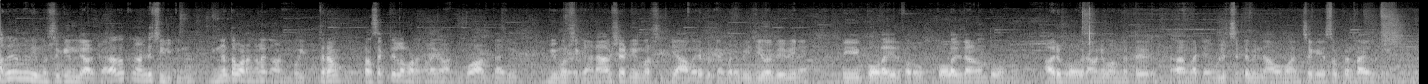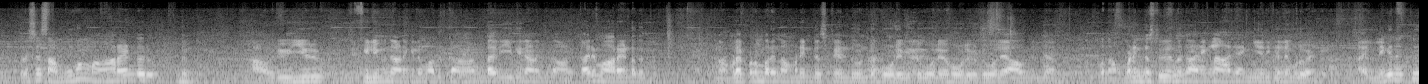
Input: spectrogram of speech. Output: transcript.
അതിനൊന്നും വിമർശിക്കുന്നില്ല ആൾക്കാർ അതൊക്കെ കണ്ട് ചിരിക്കുന്നു. ഇങ്ങനത്തെ പടങ്ങളെ കാണുമ്പോൾ ഇത്തരം പ്രസക്തിയുള്ള പടങ്ങളെ കാണുമ്പോൾ ആൾക്കാർ വിമർശിക്കുക അനാവശ്യമായിട്ട് വിമർശിക്കുക അവരെ കുറ്റം പറയുമ്പോൾ ഈ ബേബിനെ ഈ കോളേജിൽ ഫറൂഖ് കോളേജിലാണെന്ന് തോന്നുന്നു. ആ ഒരു പ്രോഗ്രാമിന് വന്നിട്ട് മറ്റേ വിളിച്ചിട്ട് പിന്നെ അവമാനിച്ച കേസൊക്കെ ഉണ്ടായത്. പക്ഷേ സമൂഹം മാറേണ്ട ഒരു ഇതുണ്ട്. ആ ഒരു ഈ ഒരു ഫിലിമിൽ നിന്നാണെങ്കിലും അത് കാണേണ്ട രീതിയിലാണെങ്കിലും ആൾക്കാർ മാറേണ്ടതുണ്ട്. നമ്മളെപ്പോഴും പറയും നമ്മുടെ ഇൻഡസ്ട്രി എന്തുകൊണ്ട് ബോളിവുഡ് പോലെ ഹോളിവുഡ് പോലെ ആവുന്നില്ല എന്ന്. അപ്പോൾ നമ്മുടെ ഇൻഡസ്ട്രിയിൽ വരുന്ന കാര്യങ്ങൾ ആരും അംഗീകരിക്കല്ലേ നമ്മൾ വേണ്ടത്? അല്ലെങ്കിൽ നിങ്ങൾക്ക്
